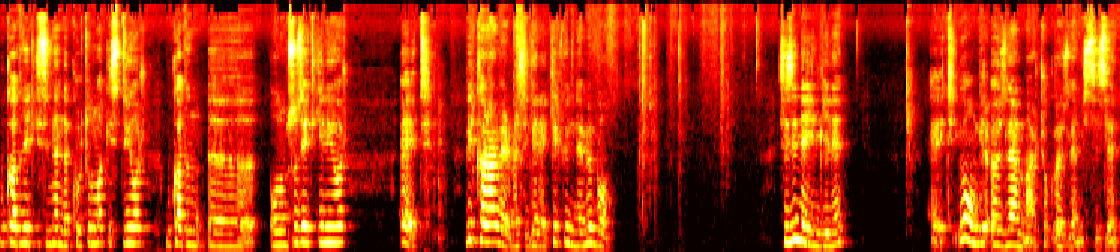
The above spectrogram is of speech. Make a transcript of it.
Bu kadın etkisinden de kurtulmak istiyor. Bu kadın e, olumsuz etkiliyor. Evet. Bir karar vermesi gerekir. Gündemi bu. Sizinle ilgili evet yoğun bir özlem var. Çok özlemiş sizi.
